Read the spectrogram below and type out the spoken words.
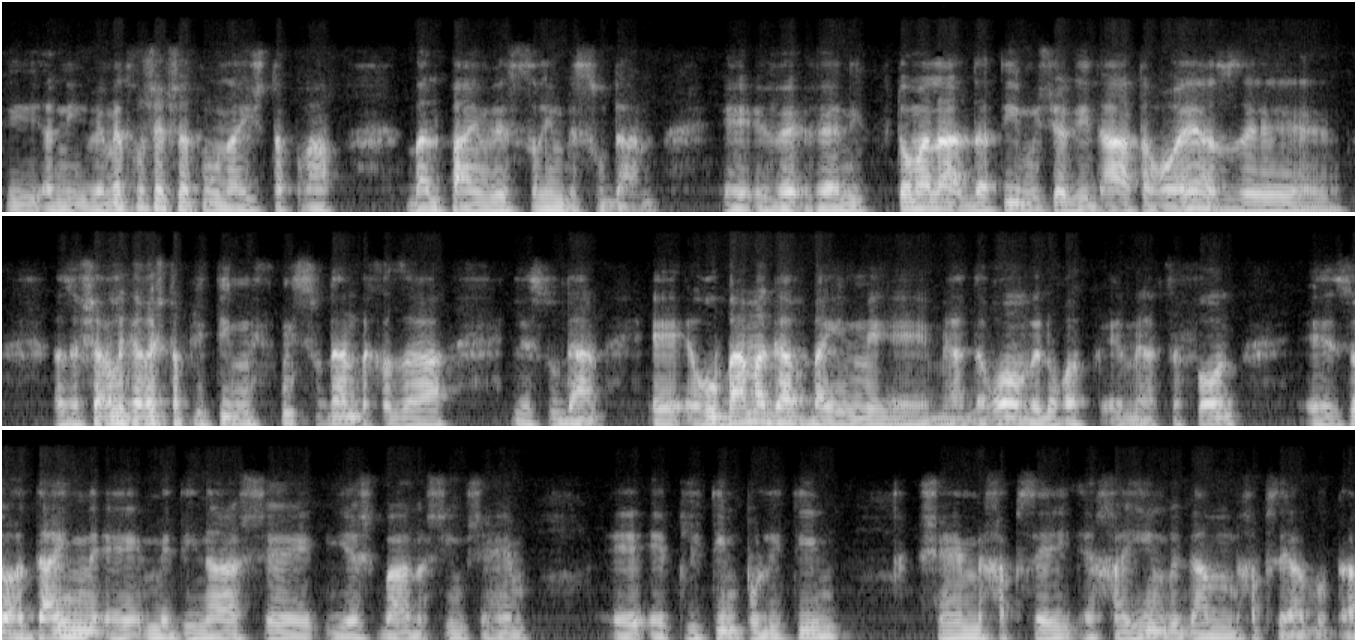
כי אני באמת חושב שהתמונה השתפרה ב-2020 בסודאן, ואני פתאום עלה על דעתי, מי שיגיד, אה, אתה רואה, אז, אז אפשר לגרש את הפליטים מסודאן בחזרה לסודאן. רובם, אגב, באים מהדרום ולא רק מהצפון. זו עדיין מדינה שיש בה אנשים שהם פליטים פוליטיים, שהם מחפשי חיים וגם מחפשי עבודה,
